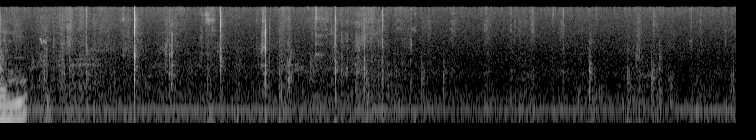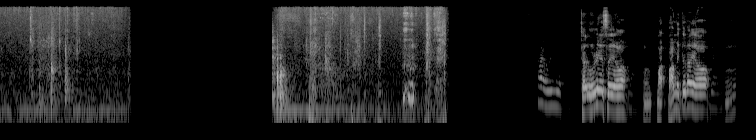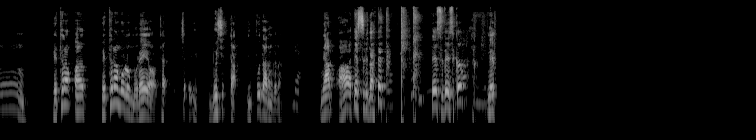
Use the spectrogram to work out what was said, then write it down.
네. 잘 어울렸다. 잘 어울렸어요. 네. 음, 마, 마음에 들어요. 네. 음, 베트남 아 베트남어로 뭐래요? 자, 자, 이- 멋있다, 이쁘다는 거는. 네. 네, 앞- 아 됐습니다. 됐다. 됐어, 됐어. 끝.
